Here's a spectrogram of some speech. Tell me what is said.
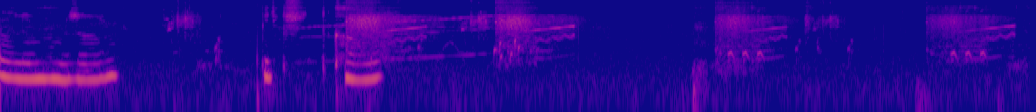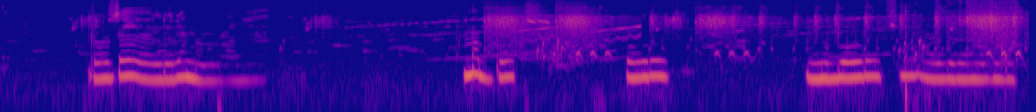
kişi öldürmemiz lazım. Bir kişi kaldı. Roza'yı öldüremem ben ya. Ama bot olduğu için, noob olduğu için öldüremedim.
